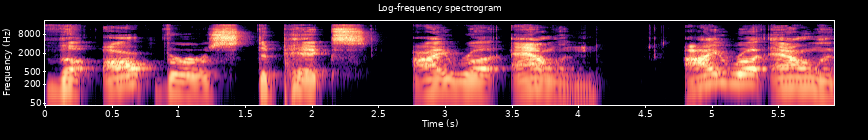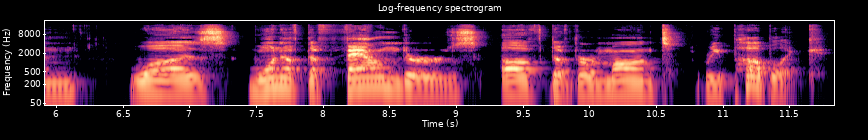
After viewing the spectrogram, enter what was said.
The obverse depicts Ira Allen. Ira Allen was one of the founders of the Vermont Republic.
